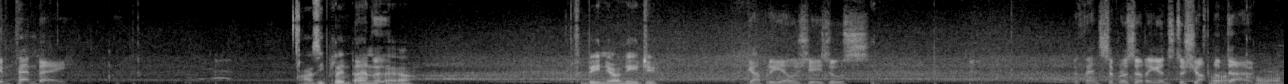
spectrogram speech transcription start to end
Kimpembe. How's he played Mbabu. there? Fabinho, I need you. Gabriel Jesus. Defensive Brazilians to shut them down.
